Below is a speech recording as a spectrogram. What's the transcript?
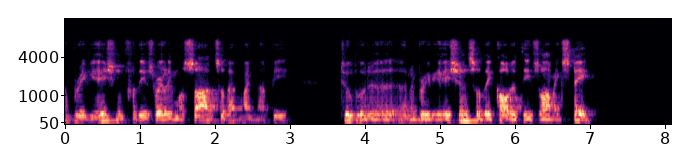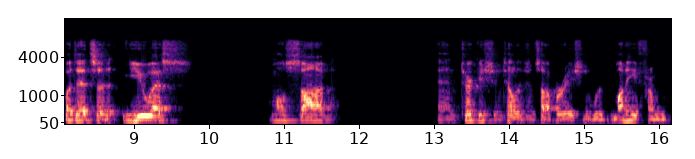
abbreviation for the Israeli Mossad, so that might not be too good a, an abbreviation. So they called it the Islamic State. But it's a U.S. Mossad and Turkish intelligence operation with money from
